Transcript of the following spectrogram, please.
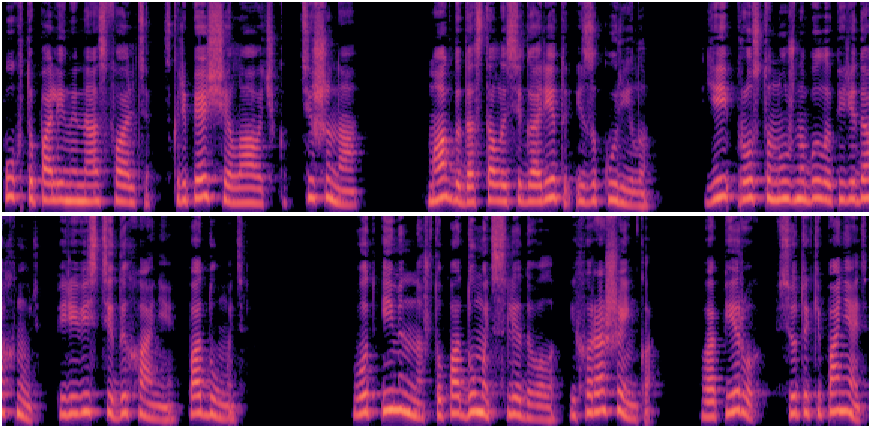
пух тополиный на асфальте, скрипящая лавочка, тишина. Магда достала сигареты и закурила. Ей просто нужно было передохнуть, перевести дыхание, подумать. Вот именно, что подумать следовало, и хорошенько. Во-первых, все-таки понять,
